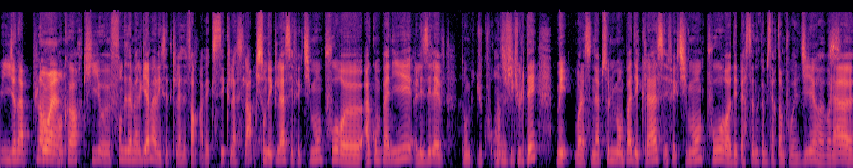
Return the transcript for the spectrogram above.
il y en a plein Ouais. encore qui euh, font des amalgames avec cette classe, enfin avec ces classes-là, qui sont des classes effectivement pour euh, accompagner les élèves, donc du coup en, En difficulté. Mais voilà, ce n'est absolument pas des classes effectivement pour euh, des personnes comme certains pourraient le dire, euh, voilà, euh,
